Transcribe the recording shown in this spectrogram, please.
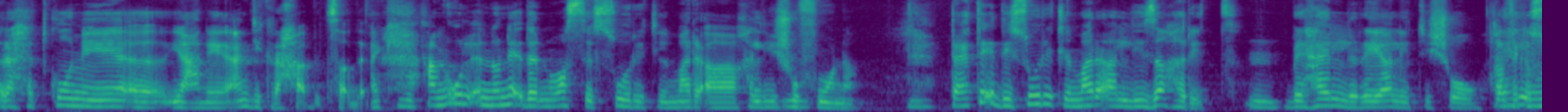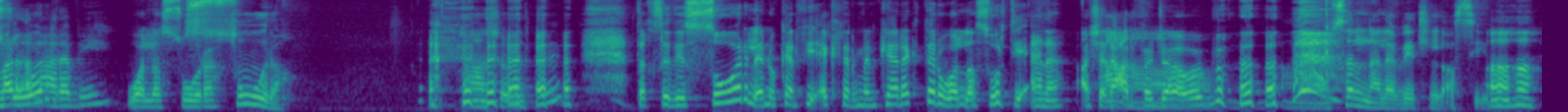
رح تكوني آه، يعني عندك رحابه صدر أكيد عم نقول إنه نقدر نوصل صورة المرأة خلي يشوفونا. تعتقدي صورة المرأة اللي ظهرت. بهال reality show قصدك الصور؟ العربيه ولا شو قلتي؟ تقصدي الصور لأنه كان في أكثر من character ولا صورتي أنا؟ عشان أعرف أجاوب. آه آه وصلنا لبيت القصيد أها.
